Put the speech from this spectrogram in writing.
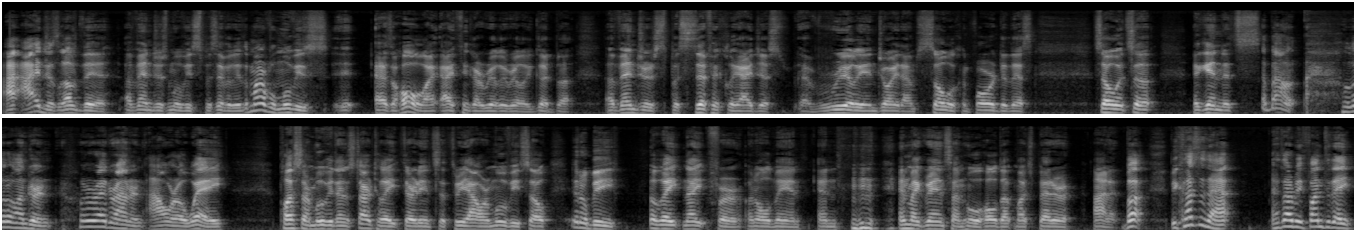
I, I just love the Avengers movies specifically. The Marvel movies eh, as a whole, I, I think, are really, really good. But Avengers specifically, I just have really enjoyed. I'm so looking forward to this. So it's a again, it's about a little under, right around an hour away. Plus, our movie doesn't start till eight thirty. It's a three-hour movie, so it'll be a late night for an old man and and my grandson who will hold up much better on it. But because of that, I thought it'd be fun today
